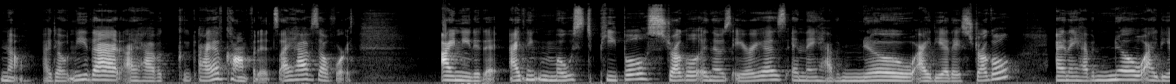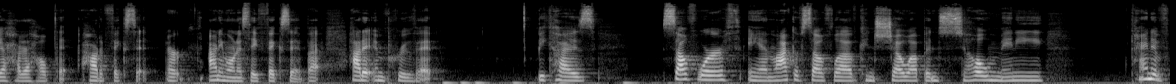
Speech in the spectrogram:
No, I don't need that. I have a, I have confidence. I have self worth. I needed it. I think most people struggle in those areas and they have no idea they struggle and they have no idea how to help it, how to fix it. Or I don't even want to say fix it, but how to improve it. Because self worth and lack of self love can show up in so many kind of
